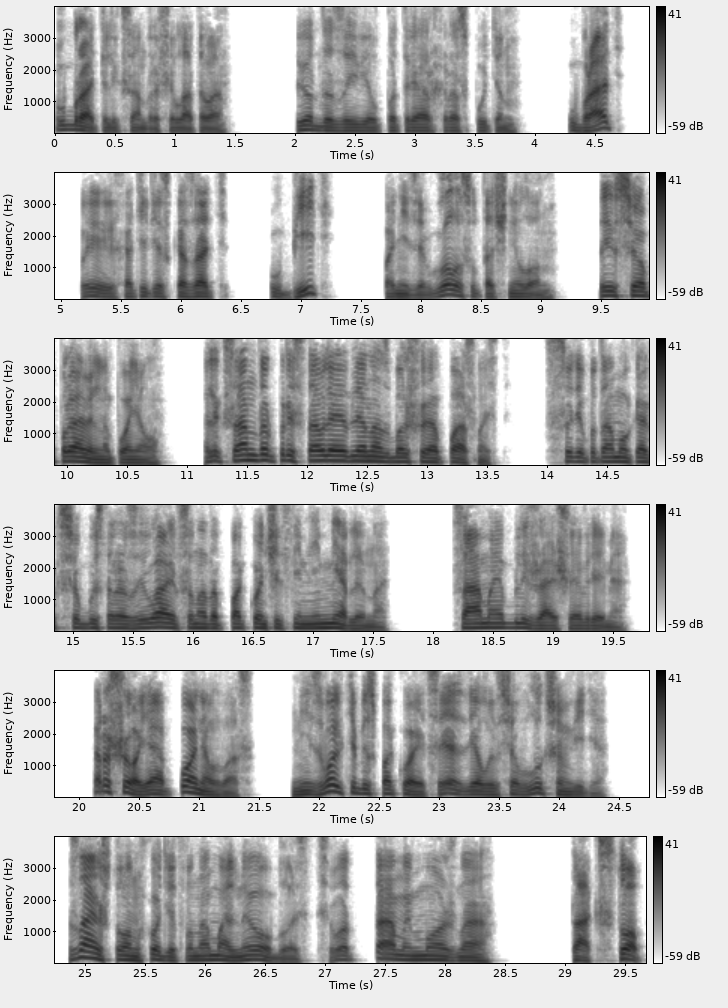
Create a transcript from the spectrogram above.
убрать Александра Филатова», — твердо заявил патриарх Распутин. «Убрать? Вы хотите сказать убить?» Понизив голос, уточнил он. «Ты все правильно понял. Александр представляет для нас большую опасность. Судя по тому, как все быстро развивается, надо покончить с ним немедленно. Самое ближайшее время. Хорошо, я понял вас. Не извольте беспокоиться, я сделаю все в лучшем виде. Знаю, что он ходит в аномальную область. Вот там и можно... Так, стоп!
